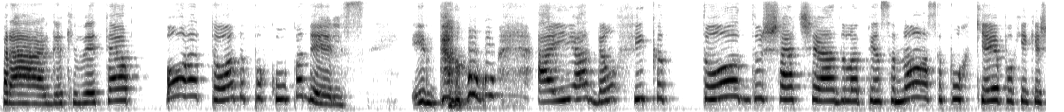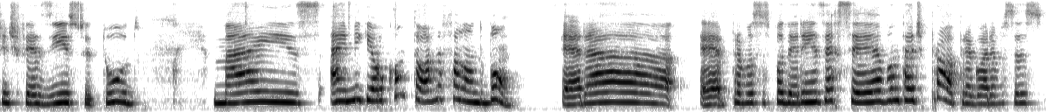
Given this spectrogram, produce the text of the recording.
praga, que vai ter a porra toda por culpa deles. Então, aí Adão fica todo chateado lá, pensa, nossa, por quê? Por que, que a gente fez isso e tudo? Mas aí Miguel contorna falando, bom, era é, para vocês poderem exercer a vontade própria, agora vocês,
